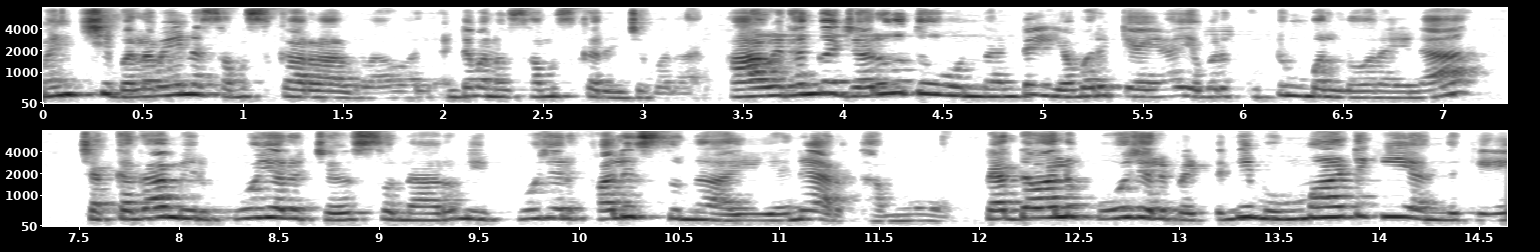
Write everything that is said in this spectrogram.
మంచి బలమైన సంస్కారాలు రావాలి. అంటే మనం సంస్కరించబడాలి. ఆ విధంగా జరుగుతూ ఉందంటే ఎవరికైనా ఎవరి కుటుంబంలోనైనా చక్కగా మీరు పూజలు చేస్తున్నారు మీ పూజలు ఫలిస్తున్నాయి అని అర్థము. పెద్దవాళ్ళు పూజలు పెట్టింది ముమ్మాటికి అందుకే.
